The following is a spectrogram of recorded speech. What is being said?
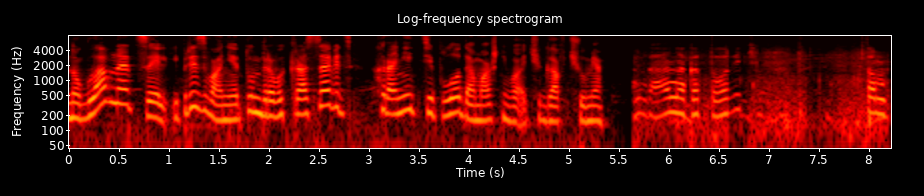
Но главная цель и призвание тундровых красавиц – хранить тепло домашнего очага в чуме. Да, наготовить. Потом,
